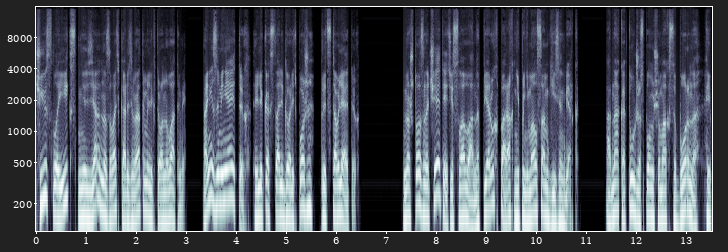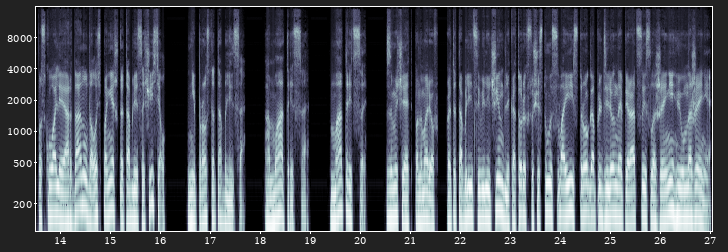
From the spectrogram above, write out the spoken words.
Числа x нельзя называть координатами электрона в атоме. Они заменяют их, или, как стали говорить позже, представляют их. Но что означают эти слова, на первых порах не понимал сам Гизенберг. Однако тут же с помощью Макса Борна и Паскуале Иордану удалось понять, что таблица чисел не просто таблица, а матрица. Матрицы, замечает Пономарев, это таблицы величин, для которых существуют свои строго определенные операции сложения и умножения.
